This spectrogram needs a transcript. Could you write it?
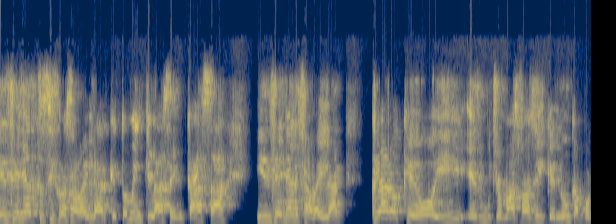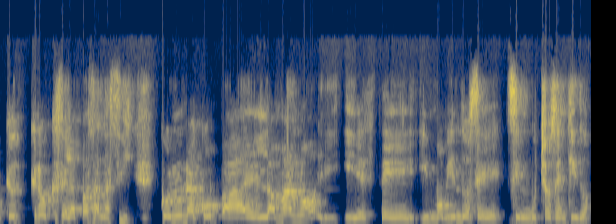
Enseña a tus hijos a bailar, que tomen clase en casa y enséñales a bailar. Claro que hoy es mucho más fácil que nunca porque hoy creo que se la pasan así con una copa en la mano y, este, y moviéndose sin mucho sentido.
